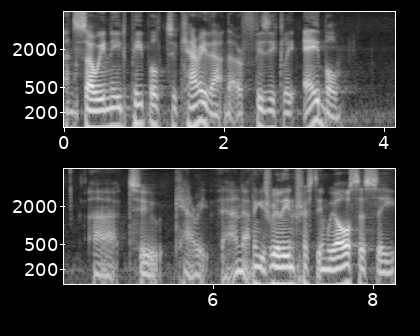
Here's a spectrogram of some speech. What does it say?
And so we need people to carry that that are physically able uh, to carry that. And I think it's really interesting. We also see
